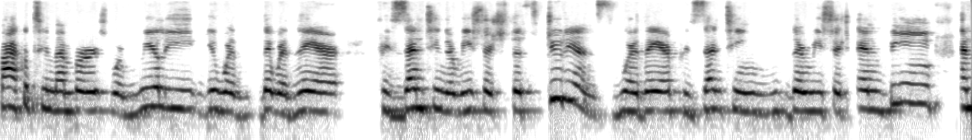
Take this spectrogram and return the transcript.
faculty members were really, you were, they were there presenting the research. The students were there presenting their research and being and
